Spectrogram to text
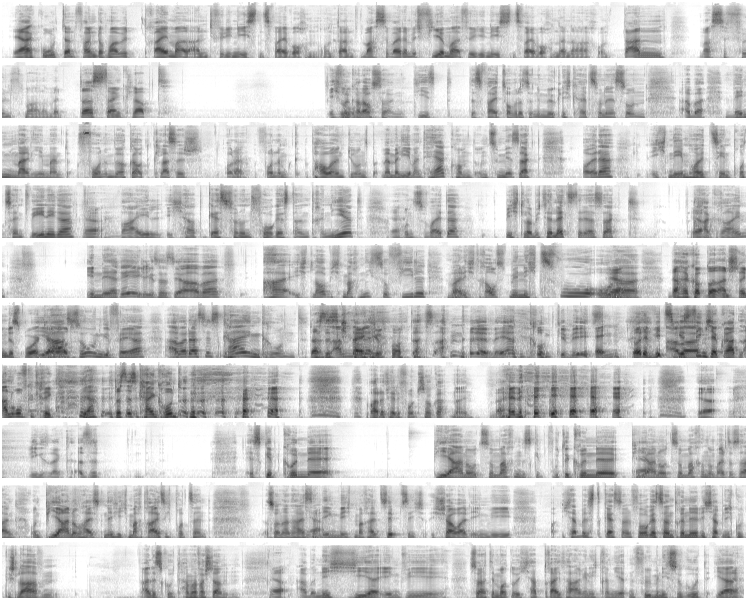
ja gut, dann fang doch mal mit dreimal an für die nächsten zwei Wochen. Und dann machst du weiter mit viermal für die nächsten zwei Wochen danach. Und dann machst du fünfmal. Und wenn das dann klappt, ich so. wollte gerade auch sagen, die ist, das war jetzt auch wieder so eine Möglichkeit, sondern so ein, aber wenn mal jemand vor einem Workout klassisch oder ja. vor einem Power Endurance, wenn mal jemand herkommt und zu mir sagt, oder ich nehme heute 10% weniger, ja. weil ich habe gestern und vorgestern trainiert ja. und so weiter, bin ich glaube ich der Letzte, der sagt, hack rein. In der Regel ist es ja aber, ah, ich glaube, ich mache nicht so viel, weil ich traue mir nicht zu oder. Ja. Nachher kommt noch ein anstrengendes Workout. Ja, so ungefähr. Aber das ist kein Grund. Das, das ist andere, kein Grund. Das andere wäre ein Grund gewesen. Ey, Leute, witziges Ding, ich habe gerade einen Anruf gekriegt. Ja, das ist kein Grund. War der Telefonjoker? Nein. Nein. ja, wie gesagt, also es gibt Gründe, Piano zu machen. Es gibt gute Gründe, Piano ja. zu machen, um halt zu sagen, und Piano heißt nicht, ich mache 30 Prozent, sondern heißt ja. dann irgendwie, ich mache halt 70. Ich schaue halt irgendwie, ich habe jetzt gestern, vorgestern trainiert, ich habe nicht gut geschlafen. Alles gut, haben wir verstanden. Ja. Aber nicht hier irgendwie so nach dem Motto, ich habe drei Tage nicht trainiert und fühle mich nicht so gut. Ja. ja.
